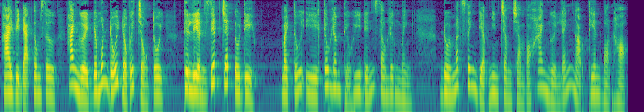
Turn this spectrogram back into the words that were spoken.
Hai vị đại tông sư, hai người đều muốn đối đầu với chồng tôi, thì liền giết chết tôi đi. Bạch Tố Y kêu Lâm Thiểu Huy đến sau lưng mình. Đôi mắt xinh đẹp nhìn chầm chầm vào hai người lãnh ngạo thiên bọn họ.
